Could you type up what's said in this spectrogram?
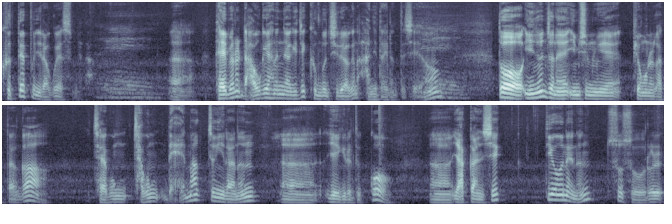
그때뿐이라고 했습니다. 예, 대변을 나오게 하는 약이지 근본 치료약은 아니다 이런 뜻이에요. 또 2년 전에 임신 후에 병원을 갔다가 자궁 자궁 내막증이라는 어, 얘기를 듣고 어, 약간씩 띄어내는 수술을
